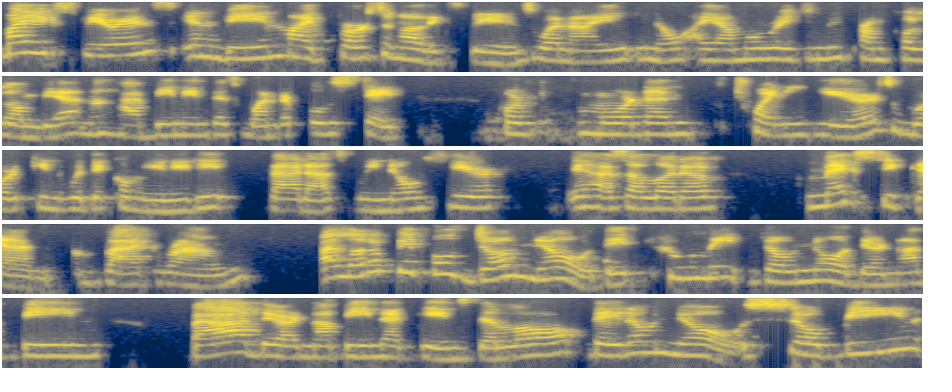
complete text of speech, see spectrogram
My experience in being my personal experience when I, you know, I am originally from Colombia and I have been in this wonderful state for more than 20 years working with the community that as we know here it has a lot of mexican background. A lot of people don't know they truly don't know. They're not being bad they are not being against the law they don't know. So being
